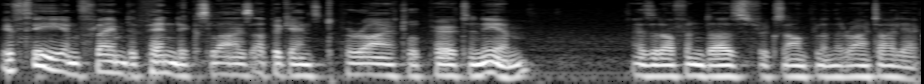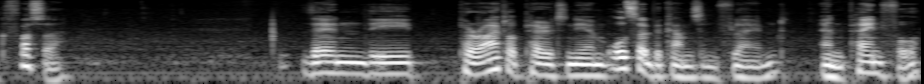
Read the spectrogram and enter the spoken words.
If the inflamed appendix lies up against parietal peritoneum, as it often does, for example, in the right iliac fossa, then the parietal peritoneum also becomes inflamed and painful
